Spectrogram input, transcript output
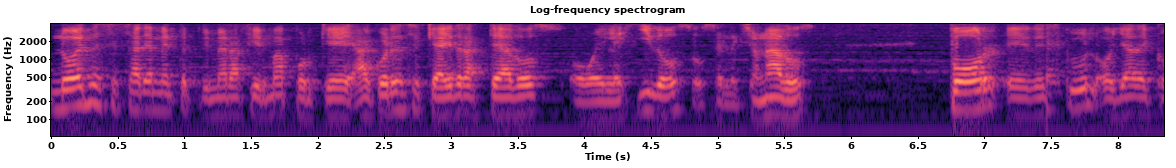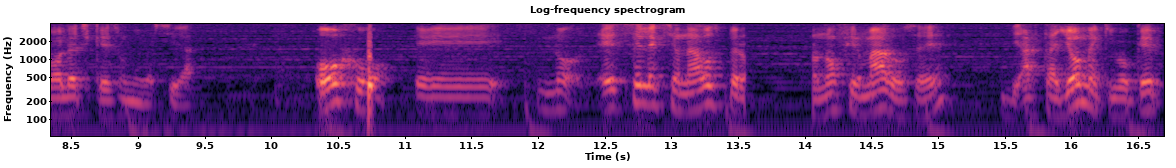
No es necesariamente primera firma porque acuérdense que hay drafteados o elegidos o seleccionados por eh, de school o ya de college que es universidad. Ojo, eh, no, es seleccionados pero no firmados, ¿eh? Hasta yo me equivoqué,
